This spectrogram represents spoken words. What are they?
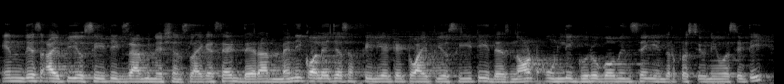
in this IPU CET examinations. Like I said, there are many colleges affiliated to IPU CET. There's not only Guru Gobind Singh Indraprasth University,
